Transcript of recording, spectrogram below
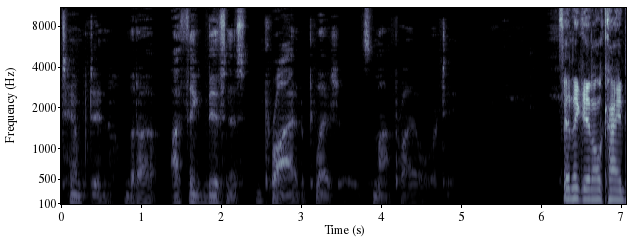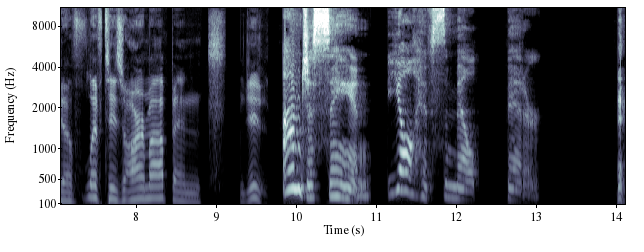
tempting, but I, I think business, prior to pleasure, it's my priority. Finnegan will kind of lift his arm up and. I'm just saying, y'all have smelt better. and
